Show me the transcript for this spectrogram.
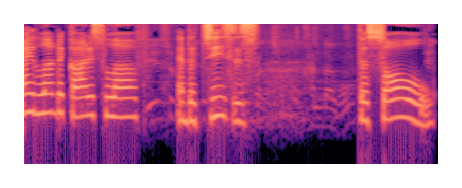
I learned that God is love and that Jesus, the soul,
